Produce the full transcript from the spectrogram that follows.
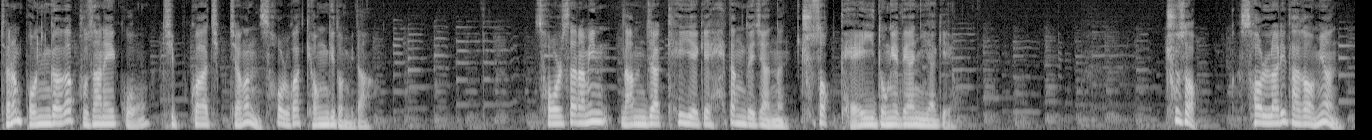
저는 본가가 부산에 있고 집과 직장은 서울과 경기도입니다. 서울 사람인 남자 K에게 해당되지 않는 추석 대이동에 대한 이야기예요. 추석, 설날이 다가오면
